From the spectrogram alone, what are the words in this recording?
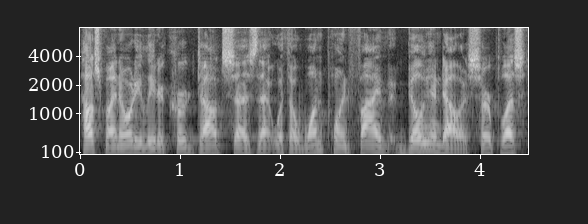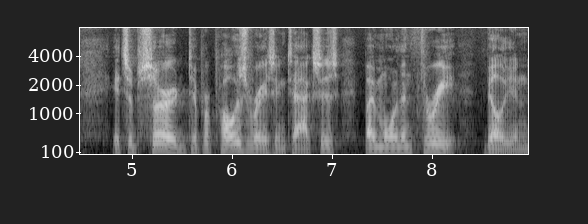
House Minority Leader Kurt Daudt says that with a $1.5 billion surplus, it's absurd to propose raising taxes by more than $3 billion.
